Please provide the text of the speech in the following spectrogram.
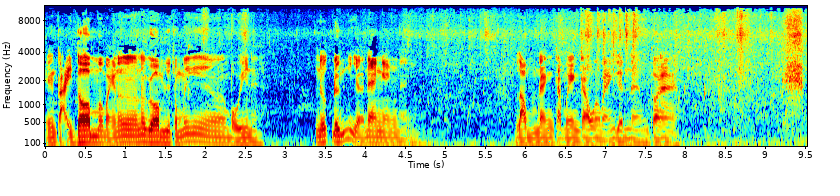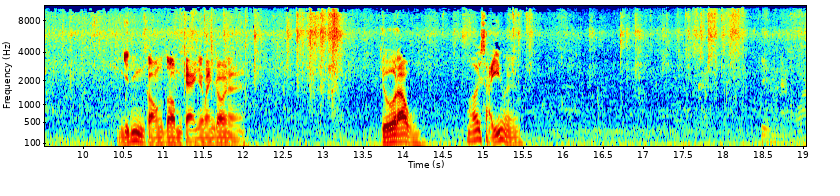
hiện tại tôm mà bạn nó nó gom vô trong mấy ờ, bụi nè. Nước đứng giờ đang ăn nè. Lòng đang cầm gan câu mà bạn nhìn nè coi nè. Dính con tôm càng cho bạn coi nè. Chưa đâu. Mới xảy mà. Chìm nặng quá.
